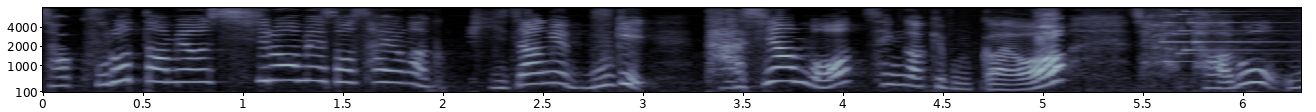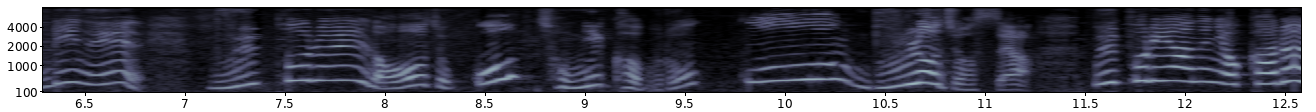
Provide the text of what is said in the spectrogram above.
자, 그렇다면 실험에서 사용한 그 비장의 무기 다시 한번 생각해 볼까요? 자, 바로 우리는 물풀을 넣어줬고 종이컵으로 꾹 눌러주었어요. 물풀이 하는 역할은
